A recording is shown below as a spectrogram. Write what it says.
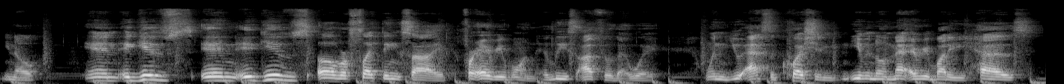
You know, and it gives and it gives a reflecting side for everyone. At least I feel that way. When you ask a question, even though not everybody has,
